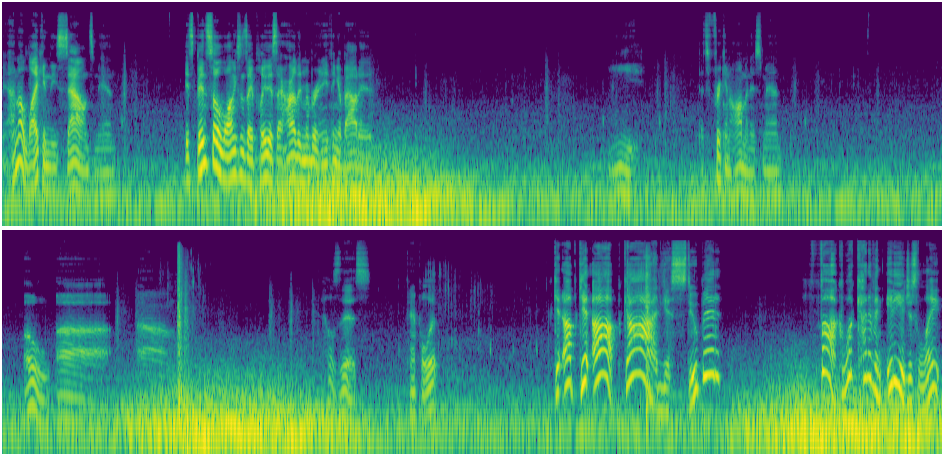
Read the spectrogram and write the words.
Man, I'm not liking these sounds, man. It's been so long since I played this, I hardly remember anything about it. That's freaking ominous, man. Oh, uh, um, hell's this? Can I pull it? Get up, get up! God, you stupid! Fuck, what kind of an idiot just late?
